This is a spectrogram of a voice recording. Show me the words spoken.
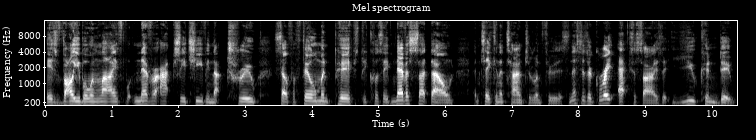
is valuable in life, but never actually achieving that true self fulfillment purpose because they've never sat down and taken the time to run through this. And this is a great exercise that you can do.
